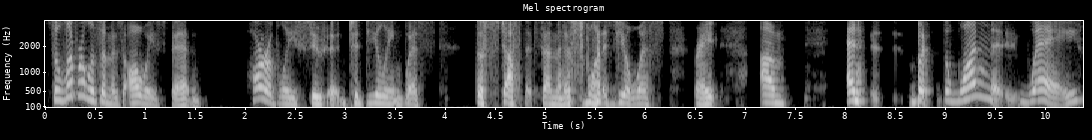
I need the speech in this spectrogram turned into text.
So liberalism has always been horribly suited to dealing with the stuff that feminists want to deal with, right? Um, and but the one way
